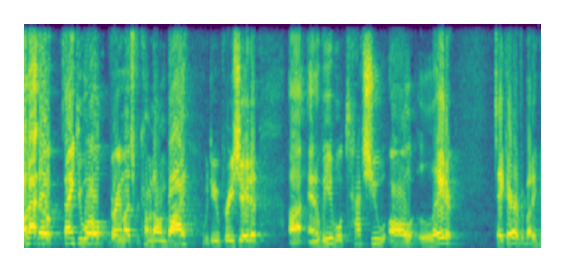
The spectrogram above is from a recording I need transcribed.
on that note, thank you all very much for coming on by. We do appreciate it. Uh, and we will catch you all later. Take care, everybody.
